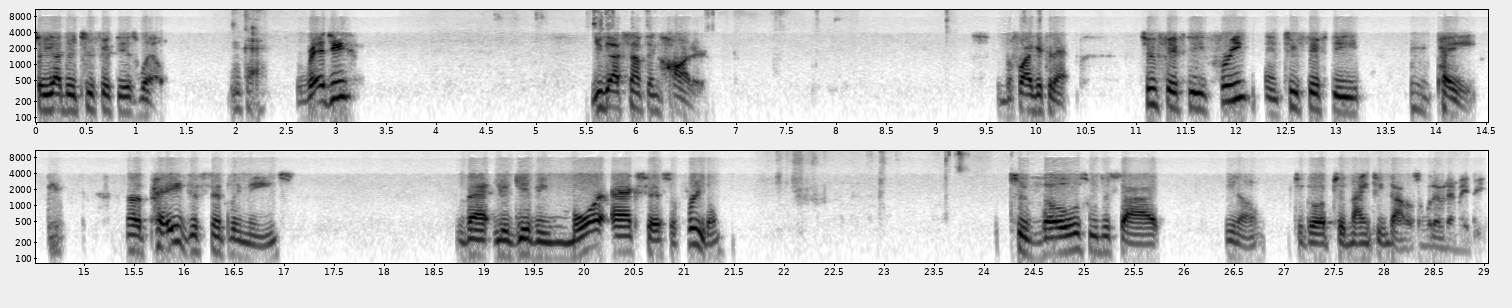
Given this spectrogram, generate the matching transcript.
So you got to do 250 as well. Okay. Reggie, you got something harder. Before I get to that, 250 free and 250 paid. Now, paid just simply means that you're giving more access or freedom to those who decide, you know, to go up to $19 or whatever that may be.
